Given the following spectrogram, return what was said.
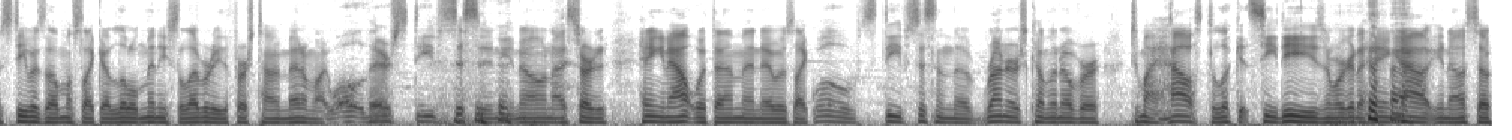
Steve was almost like a little mini celebrity the first time I met him. Like, whoa, there's Steve Sisson, you know. And I started hanging out with them, and it was like, whoa, Steve Sisson, the runner's coming over to my house to look at CDs, and we're gonna hang out, you know. So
